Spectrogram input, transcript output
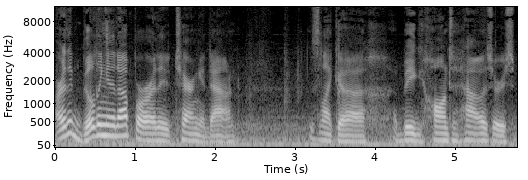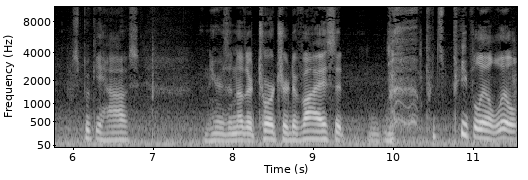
are they building it up or are they tearing it down? It's like a, a big haunted house or a spooky house. And here's another torture device that puts people in a little,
